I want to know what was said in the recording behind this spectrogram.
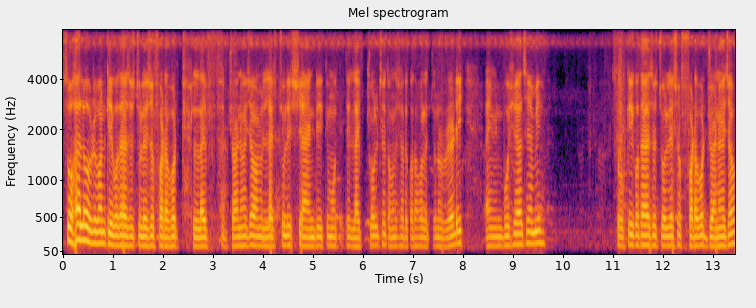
সো হ্যালো এভরিওয়ান কে কোথায় আছে? চলে এসো ফটাফট লাইভ জয়েন হয়ে যাও। আমি লাইভ চলে এসেছি অ্যান্ড ইতিমধ্যে লাইভ চলছে। তোমাদের সাথে কথা বলার জন্য রেডি আই মিন বসে আছি আমি। সো কে কোথায় আছো? চলে এসো, ফটাফট জয়েন হয়ে যাও।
